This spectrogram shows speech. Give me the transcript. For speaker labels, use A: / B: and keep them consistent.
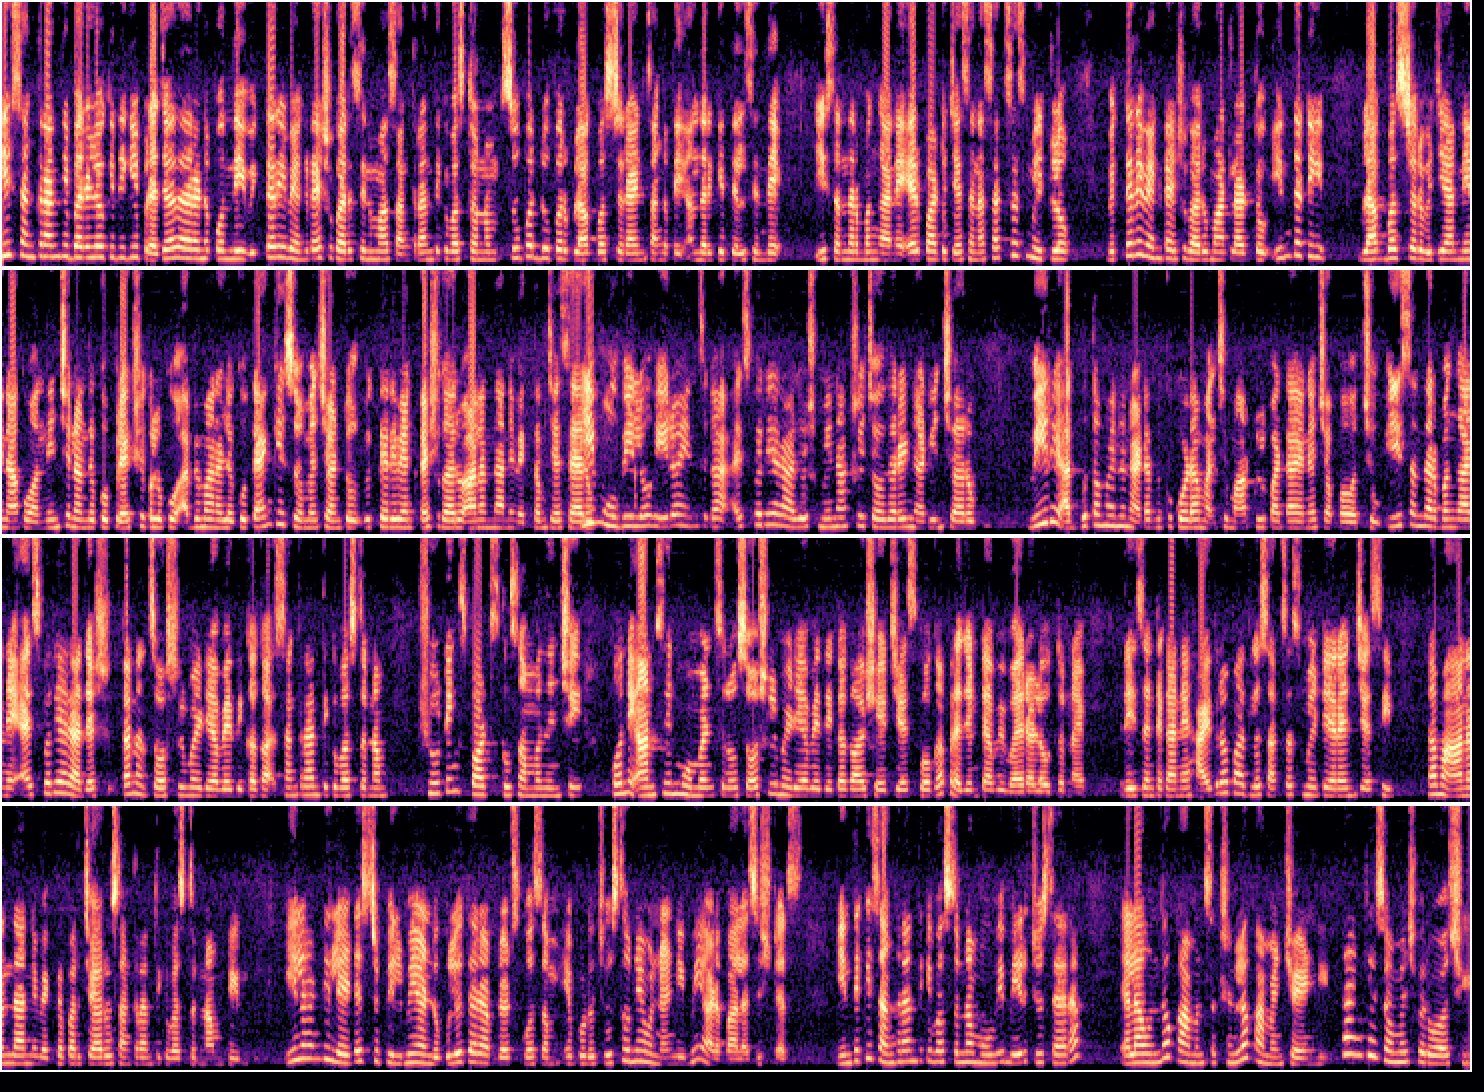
A: ఈ సంక్రాంతి బరిలోకి దిగి ప్రజాదరణ పొంది విక్టరీ వెంకటేష్ గారి సినిమా సంక్రాంతికి వస్తున్నాం. సూపర్ డూపర్ బ్లాక్ బస్టర్ అయిన సంగతి అందరికీ తెలిసిందే. ఈ సందర్భంగానే ఏర్పాటు చేసిన సక్సెస్ మీట్లో విక్టరీ వెంకటేష్ గారు మాట్లాడుతూ ఇంతటి బ్లాక్ బస్టర్ విజయాన్ని నాకు అందించినందుకు ప్రేక్షకులకు అభిమానులకు థ్యాంక్ యూ సో మచ్ అంటూ విక్టరీ వెంకటేష్ గారు ఆనందాన్ని వ్యక్తం చేశారు. ఈ మూవీలో హీరోయిన్స్గా ఐశ్వర్య రాజేష్ మీనాక్షి చౌదరి నటించారు. వీరి అద్భుతమైన నటనకు కూడా మంచి మార్కులు పడ్డాయనే చెప్పవచ్చు. ఈ సందర్భంగానే ఐశ్వర్య రాజేష్ తన సోషల్ మీడియా వేదికగా సంక్రాంతికి వస్తున్న షూటింగ్ స్పాట్స్కు సంబంధించి కొన్ని అన్సీన్ మూమెంట్స్ను సోషల్ మీడియా వేదికగా షేర్ చేసుకోగా ప్రజెంట్ అవి వైరల్ అవుతున్నాయి. రీసెంట్ గానే హైదరాబాద్లో సక్సెస్ మీట్ అరేంజ్ చేసి తమ ఆనందాన్ని వ్యక్తపరిచారు సంక్రాంతికి వస్తున్నాం టీం. ఇలాంటి లేటెస్ట్ ఫిల్మీ అండ్ బుల్లితెర అప్డేట్స్ కోసం ఎప్పుడు చూస్తూనే ఉండండి మీ అడపాల సిస్టర్స్. ఇంతకీ సంక్రాంతికి వస్తున్న మూవీ మీరు చూసారా? ఎలా ఉందో కామెంట్ సెక్షన్లో కామెంట్ చేయండి. Thank you so much for watching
